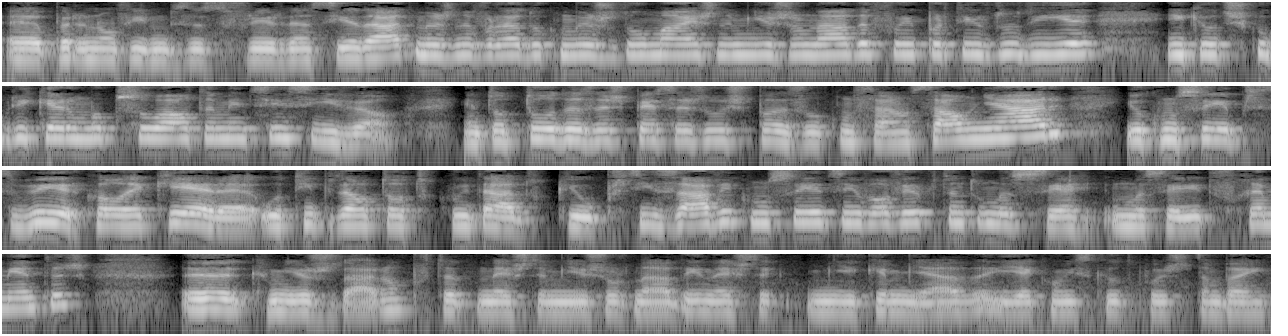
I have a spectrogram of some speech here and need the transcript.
Uh, para não virmos a sofrer de ansiedade, mas na verdade o que me ajudou mais na minha jornada foi a partir do dia em que eu descobri que era uma pessoa altamente sensível. Então todas as peças do puzzle começaram-se a alinhar, eu comecei a perceber qual é que era o tipo de autocuidado que eu precisava e comecei a desenvolver, portanto, uma série uma série de ferramentas uh, que me ajudaram, portanto, nesta minha jornada e nesta minha caminhada, e é com isso que eu depois também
